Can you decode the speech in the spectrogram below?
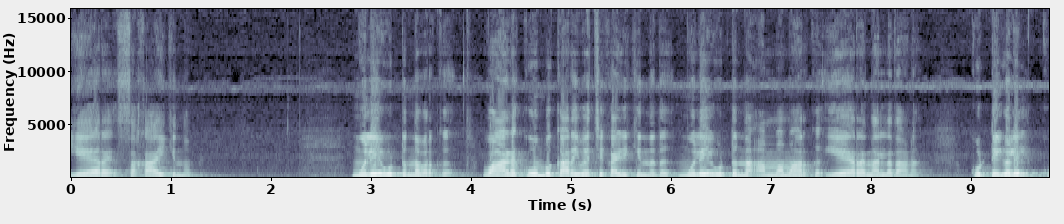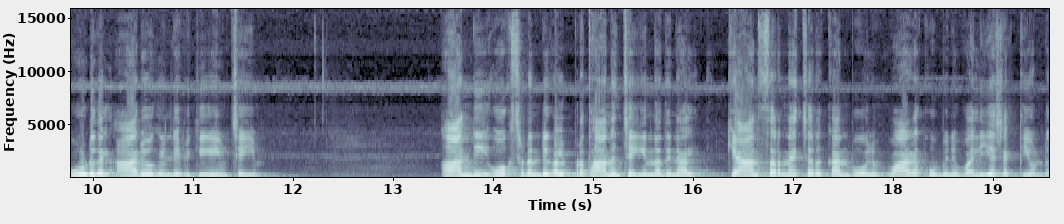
ഏറെ സഹായിക്കുന്നു. മുലയൂട്ടുന്നവർക്ക്. വാഴക്കൂമ്പ് കറി വെച്ച് കഴിക്കുന്നത് മുലയൂട്ടുന്ന അമ്മമാർക്ക് ഏറെ നല്ലതാണ്. കുട്ടികളിൽ കൂടുതൽ ആരോഗ്യം ലഭിക്കുകയും ചെയ്യും. ആന്റി ഓക്സിഡന്റുകൾ പ്രദാനം ചെയ്യുന്നതിനാൽ ക്യാൻസറിനെ ചെറുക്കാൻ പോലും വാഴക്കൂമ്പിന് വലിയ ശക്തിയുണ്ട്.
